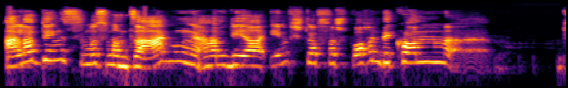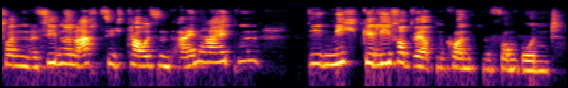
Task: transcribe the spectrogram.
Allerdings muss man sagen, haben wir Impfstoff versprochen bekommen äh, von 87.000 Einheiten, die nicht geliefert werden konnten vom Bund.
